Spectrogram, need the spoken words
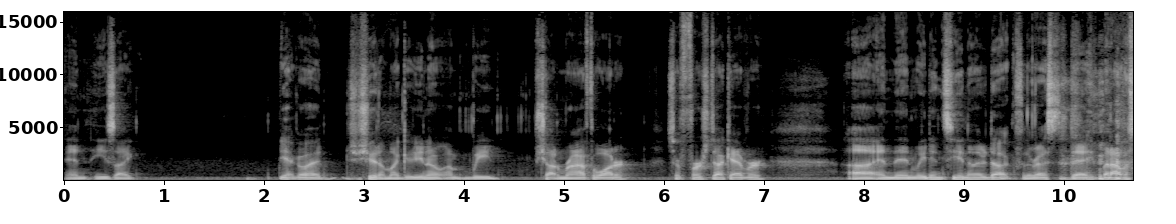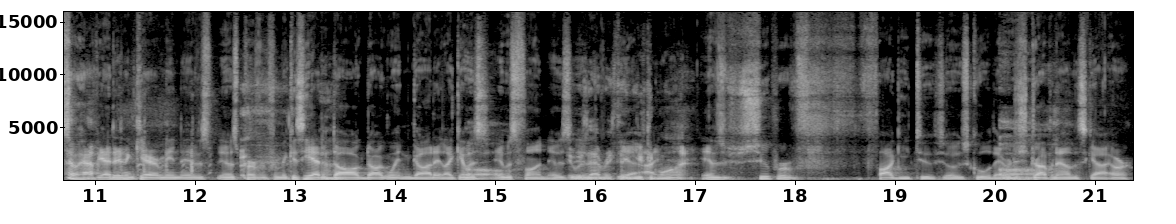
And he's like, "Yeah, go ahead, shoot him." Like you know, um, we shot him right off the water. It's our first duck ever. Uh, and then we didn't see another duck for the rest of the day. But I was so happy I didn't care. I mean, it was it was perfect for me because he had a dog. Dog went and got it. Like it was Oh. it was fun. It was It was everything you could I- want. It was super foggy too, so it was cool. They were just Oh. dropping out of the sky, or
